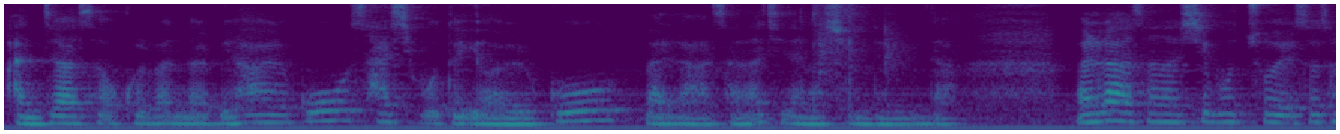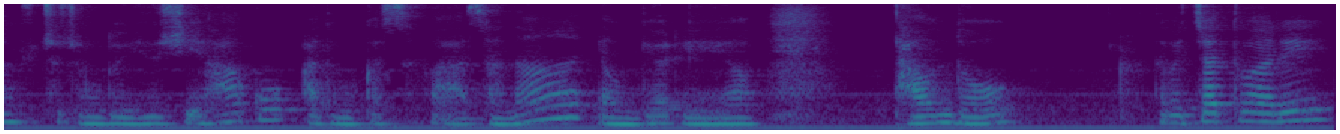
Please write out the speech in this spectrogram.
앉아서 골반 넓이 하고 45도 열고 말라 아사나 진행하시면 됩니다. 말라 아사나 15초에서 30초 정도 유지하고 아드무카 스바 아사나 연결이에요. 다운도 그 다음에 짜투아리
